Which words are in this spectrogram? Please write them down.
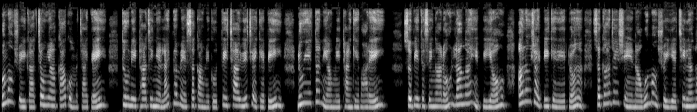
ဝင်းမုံရွှေကကြုံရကားကိုမကြိုက်ပဲသူ့အနေထားချင်းနဲ့လိုက်ဖက်မဲ့ဇက်ကောင်တွေကိုတေချာရွေးချယ်ခဲ့ပြီးလူရည်တက်နေအောင်နေထိုင်ခဲ့ပါတယ်။ ဆိုဗီယက်သစင်ကတော့လာငိုင်းရင်ပြီးရောအားလုံးရိုက်ပေးခဲ့တဲ့အတွက်စကားချင်းရှင်ရင်တော့ဝင်းမောင်ရွှေရဲ့ခြေလမ်းက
